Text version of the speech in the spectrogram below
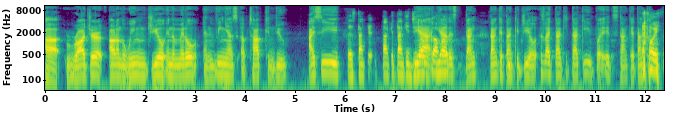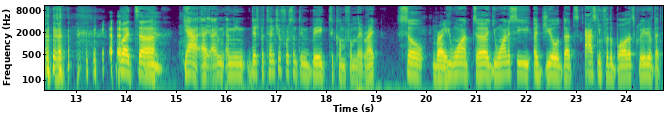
uh Roger out on the wing, Gio in the middle, and Viñas up top can do. I see this tanque tanque tanque Gio. Yeah, yeah, this tanque tanque tanque Gio. It's like taki taki, but it's tanque tanque. Oh, but uh, yeah, I, I I mean, there's potential for something big to come from there, right? So right. you want uh, you want to see a Gio that's asking for the ball, that's creative, that's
